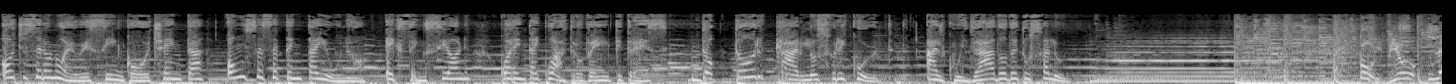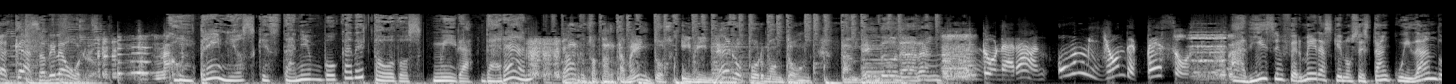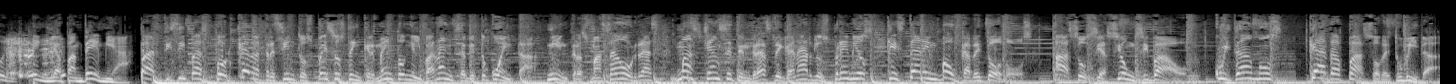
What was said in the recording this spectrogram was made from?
809-580-1171. Extensión 4423. Doctor Carlos Ricourt. Al cuidado de tu salud. Volvió la Casa del Ahorro. Con premios que están en boca de todos. Mira, darán carros, apartamentos y dinero por montón. También donarán. Donarán millón de pesos. A 10 enfermeras que nos están cuidando en la pandemia. Participas por cada 300 pesos de incremento en el balance de tu cuenta. Mientras más ahorras, más chance tendrás de ganar los premios que están en boca de todos. Asociación Cibao. Cuidamos cada paso de tu vida.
